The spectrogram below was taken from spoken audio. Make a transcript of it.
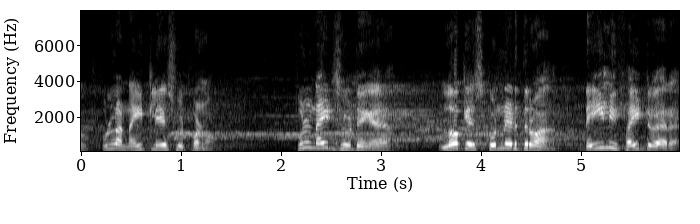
ஃபுல்லா நைட்லயே ஷூட் பண்ணோம். ஃபுல் நைட் ஷூட்டிங்க லோகேஷ் கொண்டு எடுத்துருவான். டெய்லி ஃபைட் வேற.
